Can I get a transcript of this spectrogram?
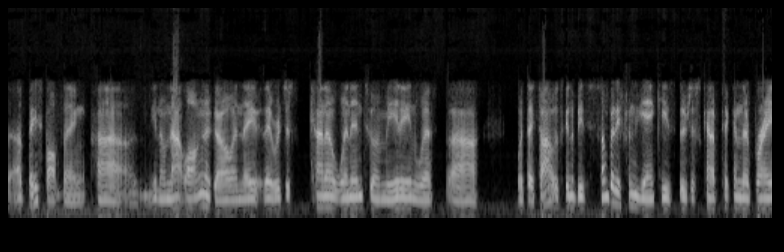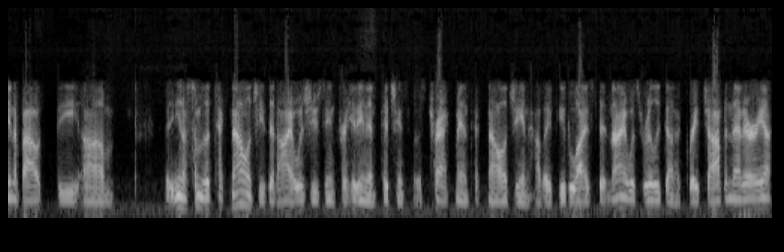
a baseball thing, uh, you know, not long ago, and they they were just kind of went into a meeting with uh, what they thought was going to be somebody from the Yankees. They're just kind of picking their brain about the, um, you know, some of the technology that I was using for hitting and pitching, some of this TrackMan technology and how they've utilized it. And I was really done a great job in that area.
